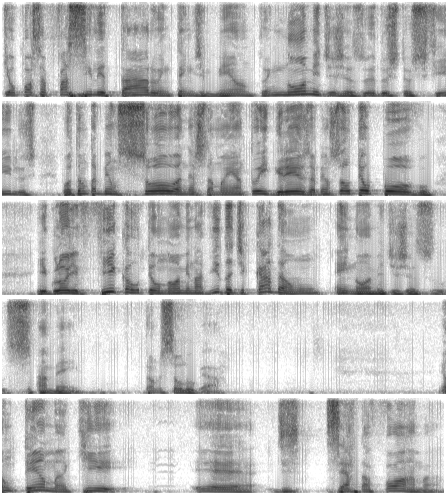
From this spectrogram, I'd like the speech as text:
que eu possa facilitar o entendimento, em nome de Jesus, dos teus filhos. Portanto, abençoa nesta manhã a tua igreja, abençoa o teu povo e glorifica o teu nome na vida de cada um, em nome de Jesus. Amém. Tome seu lugar. É um tema que é, de certa forma,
